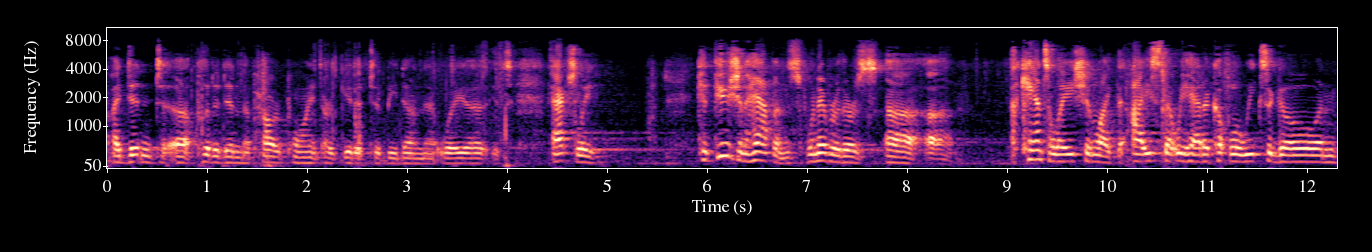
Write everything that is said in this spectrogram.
I didn't uh, put it in the PowerPoint or get it to be done that way. Uh, it's actually confusion happens whenever there's uh, a cancellation like the ice that we had a couple of weeks ago and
